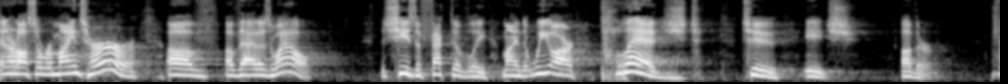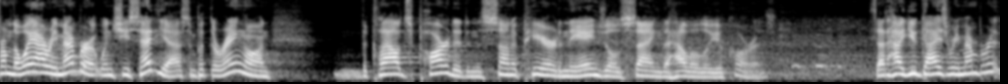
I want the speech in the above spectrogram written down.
And it also reminds her of, of that as well. That she's effectively mine, that we are pledged to each other. From the way I remember it, when she said yes and put the ring on, the clouds parted and the sun appeared and the angels sang the Hallelujah chorus. Is that how you guys remember it?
